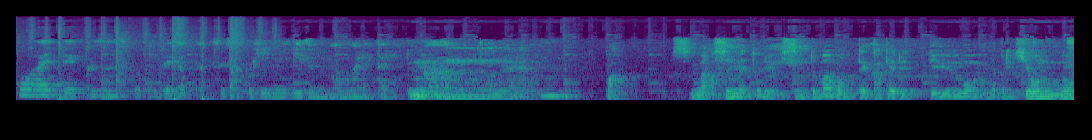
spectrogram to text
こをあえて崩すことでやっぱりそういう作品にリズムが生まれたりとか、うん、んだね。うん。まあしまあ、シンメトリーをきちんと守って描けるっていうのもやっぱり基本のと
